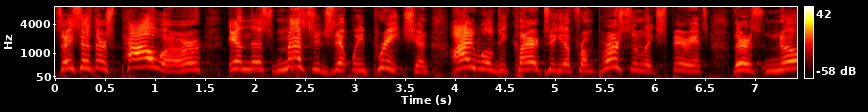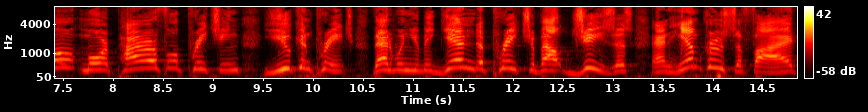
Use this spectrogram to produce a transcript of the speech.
So he says there's power in this message that we preach. And I will declare to you from personal experience there's no more powerful preaching you can preach than when you begin to preach about Jesus and Him crucified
